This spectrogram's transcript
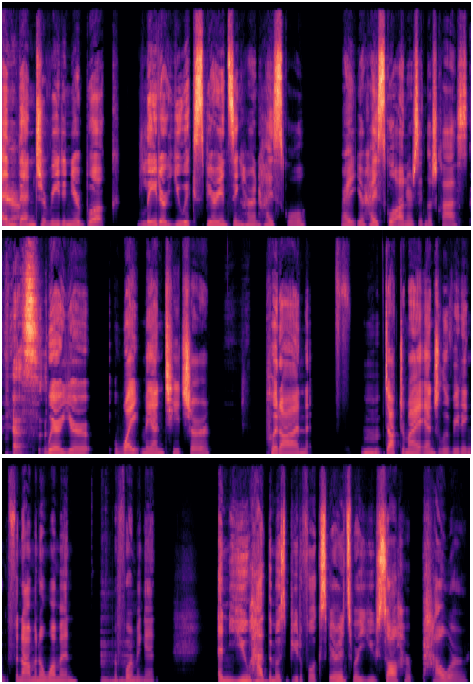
and Yeah. then to read in your book later you experiencing her in high school, right? Your high school honors English class yes. where your white man teacher put on Dr. Maya Angelou reading Phenomenal Woman, Mhm. performing it. And you had the most beautiful experience where you saw her power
